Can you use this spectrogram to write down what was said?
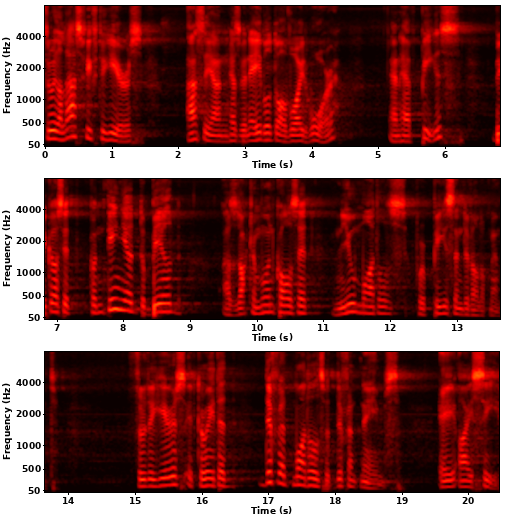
through the last 50 years, ASEAN has been able to avoid war and have peace because it continued to build, as Dr. Moon calls it, new models for peace and development. Through the years, it created different models with different names. AIC,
